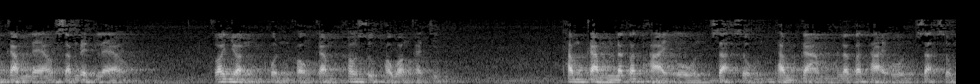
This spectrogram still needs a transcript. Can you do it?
ำกรรมแล้วสำเร็จแล้ว ก็หย่อนผลของกรรมเข้าสู่ภวังคจิตทำกรรมแล้วก็ถ่ายโอนสะสมทำกรรมแล้วก็ถ่ายโอนสะสม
